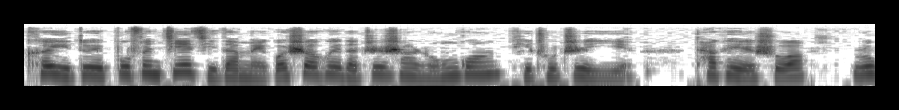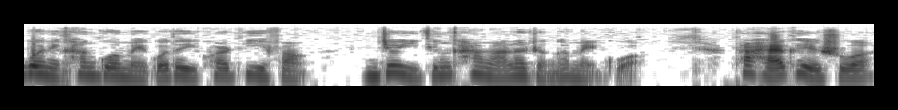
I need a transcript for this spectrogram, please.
可以对不分阶级的美国社会的至上荣光提出质疑。他可以说：“如果你看过美国的一块地方，你就已经看完了整个美国。”他还可以说。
